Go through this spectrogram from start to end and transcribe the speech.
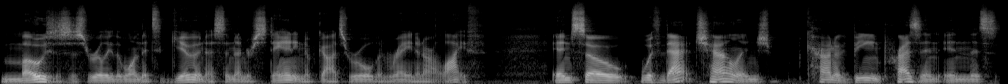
Moses is really the one that's given us an understanding of God's rule and reign in our life. And so, with that challenge kind of being present in this,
